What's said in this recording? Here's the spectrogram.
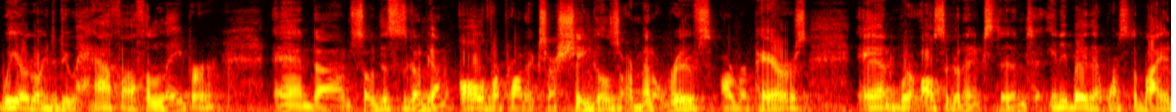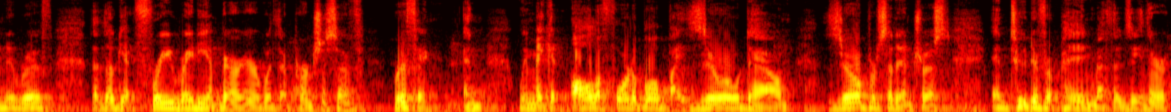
we are going to do half off of labor. And uh, so this is going to be on all of our products, our shingles, our metal roofs, our repairs. And we're also going to extend to anybody that wants to buy a new roof that they'll get free radiant barrier with their purchase of roofing. And we make it all affordable by zero down, 0% interest, and two different paying methods either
